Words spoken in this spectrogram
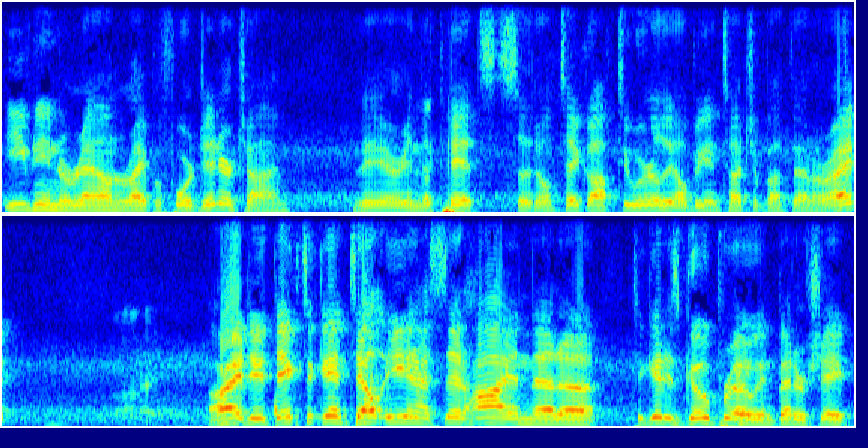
evening around right before dinner time there in the pits. So don't take off too early. I'll be in touch about that. All right. All right. All right, dude. Thanks again. Tell Ian I said hi and that uh, to get his GoPro in better shape.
